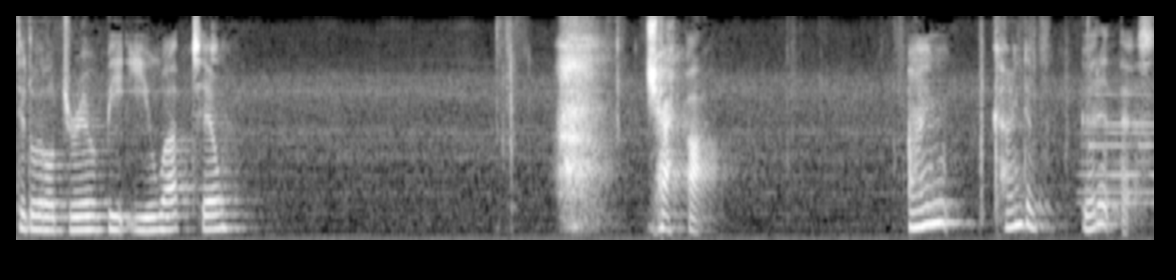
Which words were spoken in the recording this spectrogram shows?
Did little Drew beat you up too? Jackpot. I'm kind of good at this.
